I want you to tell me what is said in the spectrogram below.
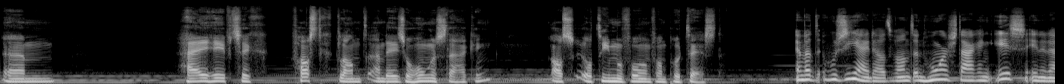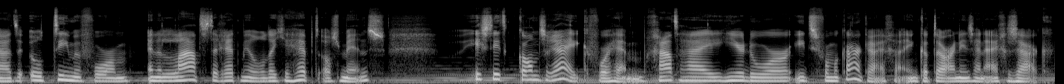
Um, hij heeft zich vastgeklampt aan deze hongerstaking als ultieme vorm van protest. En wat, hoe zie jij dat? Want een hongerstaking is inderdaad de ultieme vorm en het laatste redmiddel dat je hebt als mens. Is dit kansrijk voor hem? Gaat hij hierdoor iets voor elkaar krijgen in Qatar en in zijn eigen zaak?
